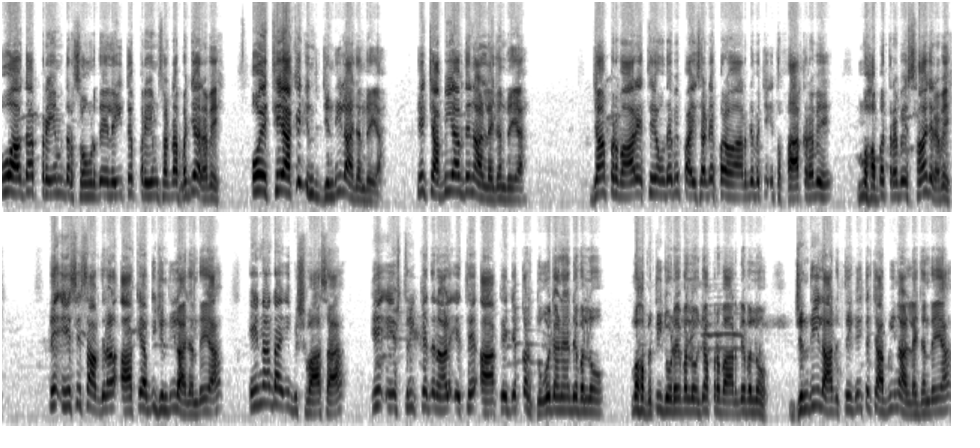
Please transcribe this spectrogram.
ਉਹ ਆਪਦਾ ਪ੍ਰੇਮ ਦਰਸਾਉਣ ਦੇ ਲਈ ਤੇ ਪ੍ਰੇਮ ਸਾਡਾ ਵੱਜਿਆ ਰਵੇ। ਉਹ ਇੱਥੇ ਆ ਕੇ ਜਿੰਦ- ਜਿੰਦੀ ਲਾ ਜਾਂਦੇ ਆ ਤੇ ਚਾਬੀ ਆਪਦੇ ਨਾਲ ਲੈ ਜਾਂਦੇ ਆ। ਜਾਂ ਪਰਿਵਾਰ ਇੱਥੇ ਆਉਂਦੇ ਵੀ ਭਾਈ ਸਾਡੇ ਪਰਿਵਾਰ ਦੇ ਵਿੱਚ ਇਤਫਾਕ ਰਵੇ, ਮੁਹੱਬਤ ਰਵੇ, ਸਾਂਝ ਰਵੇ। ਤੇ ਇਸ ਹਿਸਾਬ ਦੇ ਨਾਲ ਆ ਕੇ ਆਪਦੀ ਜਿੰਦੀ ਲਾ ਜਾਂਦੇ ਆ। ਇਹਨਾਂ ਦਾ ਇਹ ਵਿਸ਼ਵਾਸ ਆ ਕਿ ਇਸ ਤਰੀਕੇ ਦੇ ਨਾਲ ਇੱਥੇ ਆ ਕੇ ਜੇਕਰ ਦੋ ਜਣਿਆਂ ਦੇ ਵੱਲੋਂ, ਮੁਹੱਬਤੀ ਜੋੜੇ ਵੱਲੋਂ ਜਾਂ ਪਰਿਵਾਰ ਦੇ ਵੱਲੋਂ ਜਿੰਦੀ ਲਾ ਦਿੱਤੀ ਗਈ ਤੇ ਚਾਬੀ ਨਾਲ ਲੈ ਜਾਂਦੇ ਆ,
